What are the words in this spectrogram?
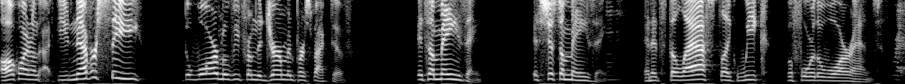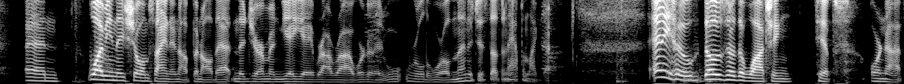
All Quiet on the you never see the war movie from the German perspective. It's amazing. It's just amazing, and it's the last like week before the war ends. right. And well, I mean, they show them signing up and all that, and the German, yay, yay, rah, rah, we're going to rule the world. And then it just doesn't happen like that. Anywho, those are the watching tips or not.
